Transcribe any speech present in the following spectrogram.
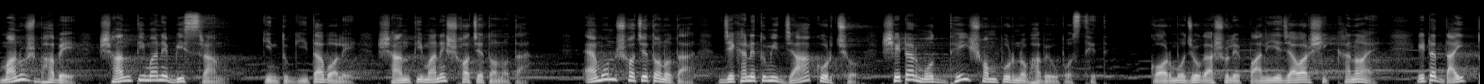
মানুষ ভাবে, শান্তি মানে বিশ্রাম, কিন্তু গীতা বলে, শান্তি মানে সচেতনতা। এমন সচেতনতা যেখানে তুমি যা করছ, সেটার মধ্যেই সম্পূর্ণভাবে উপস্থিত। কর্মযোগ আসলে পালিয়ে যাওয়ার শিক্ষা নয়, এটা দায়িত্ব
